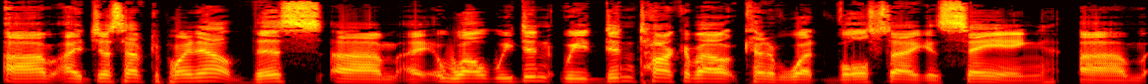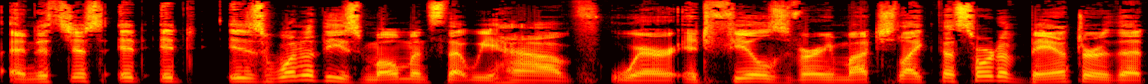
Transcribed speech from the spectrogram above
Um, I just have to point out this. Um, I, well, we didn't we didn't talk about kind of what Volstagg is saying, um, and it's just it it is one of these moments that we have where it feels very much like the sort of banter that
